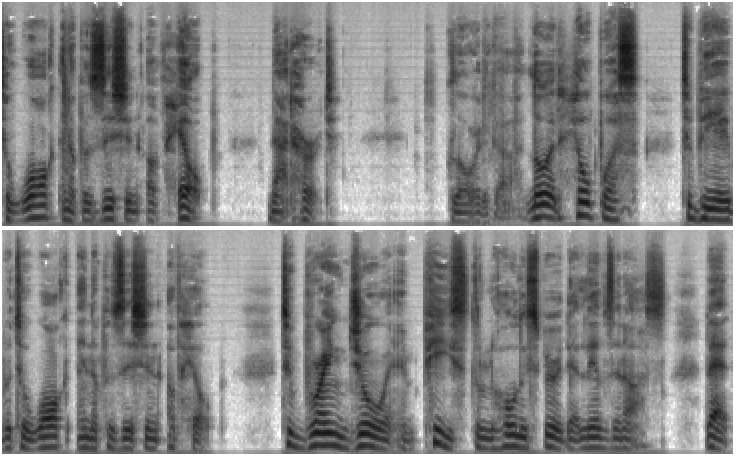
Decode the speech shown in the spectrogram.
to walk in a position of help, not hurt. Glory to God. Lord, help us to be able to walk in a position of help, to bring joy and peace through the Holy Spirit that lives in us, that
